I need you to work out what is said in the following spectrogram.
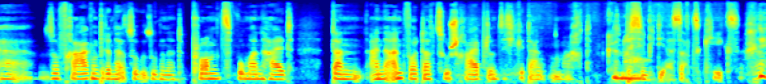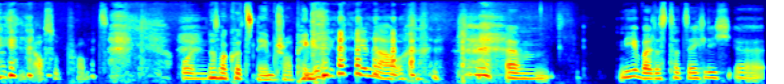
äh, so Fragen drin hat, so sogenannte Prompts, wo man halt dann eine Antwort dazu schreibt und sich Gedanken macht. Genau. So ein genau. bisschen wie die Ersatzkekse. Ne? Das sind auch so Prompts. Und nochmal kurz Name Dropping. genau. ähm, nee, weil das tatsächlich, äh,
